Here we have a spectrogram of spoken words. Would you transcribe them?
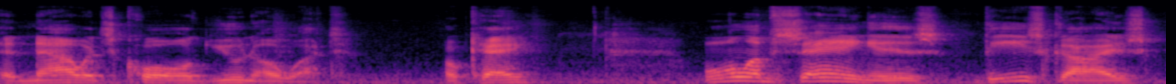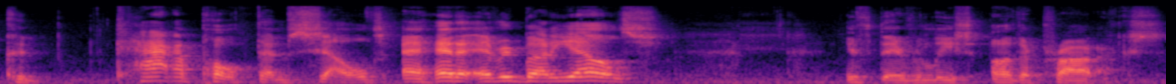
And now it's called you know what. Okay? All I'm saying is these guys could catapult themselves ahead of everybody else if they release other products.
